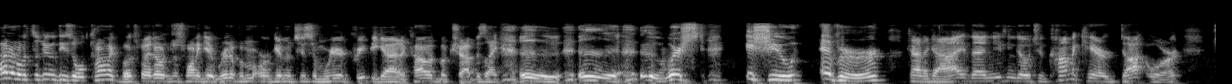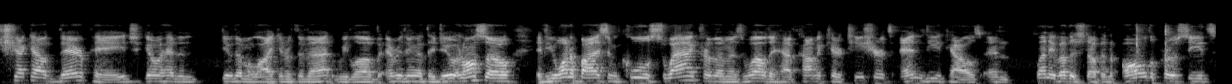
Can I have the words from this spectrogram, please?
I don't know what to do with these old comic books, but I don't just want to get rid of them or give them to some weird, creepy guy at a comic book shop, is like, uh, uh, worst issue ever kind of guy, then you can go to comiccare.org, check out their page, go ahead and give them a like and with that. We love everything that they do. And also, if you want to buy some cool swag from them as well, they have Comic Care t-shirts and decals and plenty of other stuff and all the proceeds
